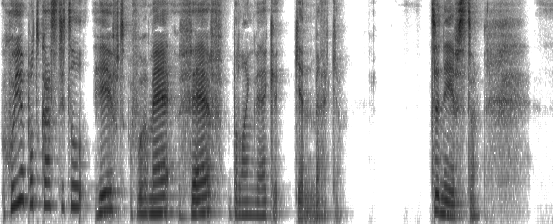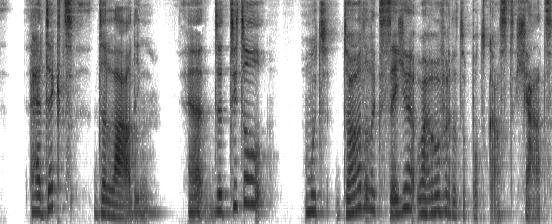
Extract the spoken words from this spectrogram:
goede podcasttitel heeft voor mij vijf belangrijke kenmerken. Ten eerste, hij dekt de lading. De titel moet duidelijk zeggen waarover dat de podcast gaat.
